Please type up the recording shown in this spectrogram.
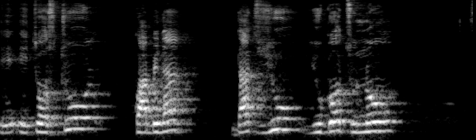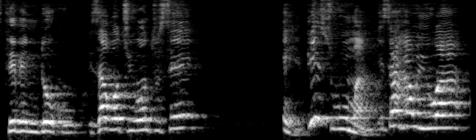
it, it was true, Kwabena, that you you got to know Stephen Doku. Is that what you want to say? Hey, this woman, is that how you are?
